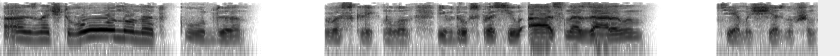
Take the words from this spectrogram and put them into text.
«Ах, значит, вон он откуда!» — воскликнул он и вдруг спросил, «А с Назаровым, тем исчезнувшим,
